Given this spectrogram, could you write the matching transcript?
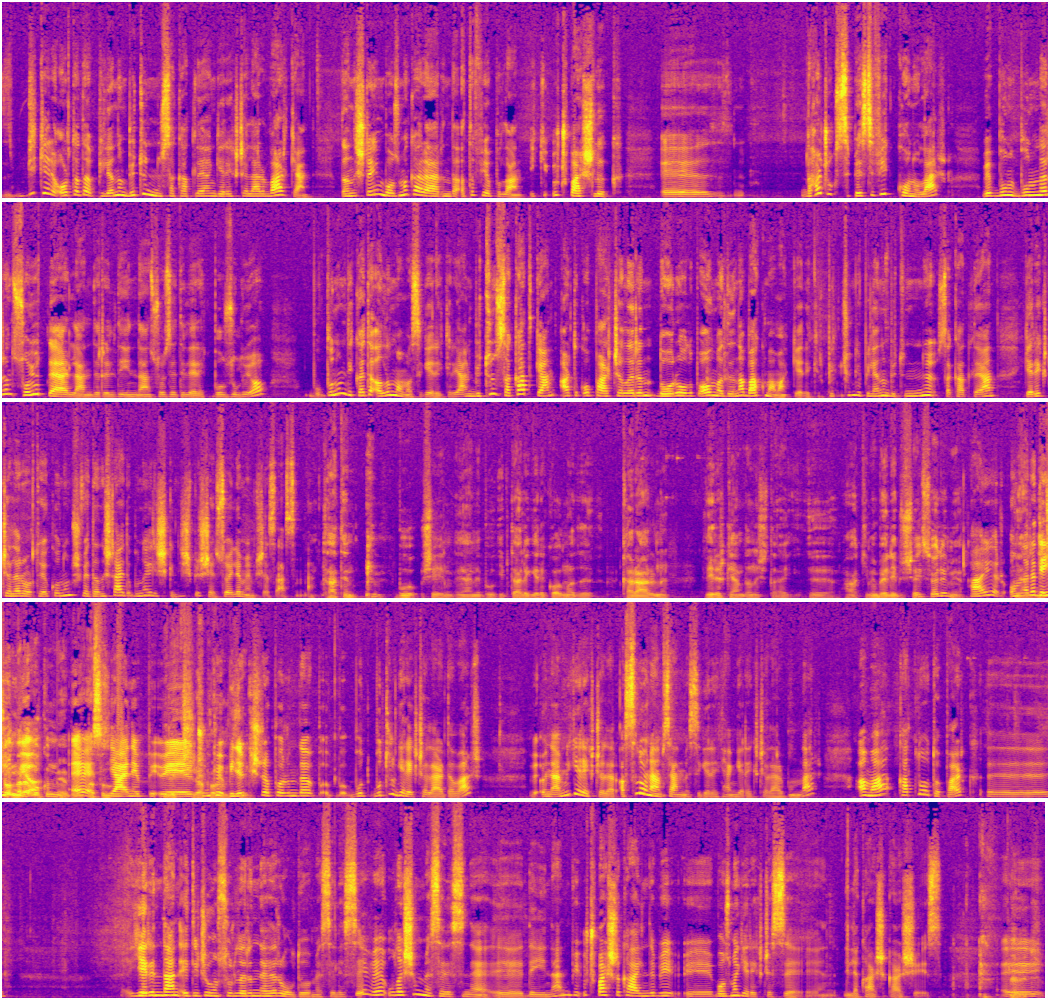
Bir kere ortada planın bütününü sakatlayan gerekçeler varken Danıştay'ın bozma kararında atıf yapılan 2-3 başlık e, daha çok spesifik konular ve bu, bunların soyut değerlendirildiğinden söz edilerek bozuluyor. Bu, bunun dikkate alınmaması gerekir. Yani bütün sakatken artık o parçaların doğru olup olmadığına bakmamak gerekir. Çünkü planın bütününü sakatlayan gerekçeler ortaya konulmuş ve Danıştay da buna ilişkin hiçbir şey söylememiş esasında. Zaten bu şeyin yani bu iptale gerek olmadığı kararını verirken Danıştay e, hakimi böyle bir şey söylemiyor. Hayır, onlara yani değinmiyor. Hiç onlara dokunmuyor. Bile. Evet, Asıl yani e, çünkü bilirkişi raporunda bu, bu, bu tür gerekçeler de var ve önemli gerekçeler, asıl önemsenmesi gereken gerekçeler bunlar. Ama katlı otopark e, yerinden edici unsurların neler olduğu meselesi ve ulaşım meselesine e, değinen bir üç başlık halinde bir e, bozma gerekçesi e, ile karşı karşıyayız. E, Evet.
